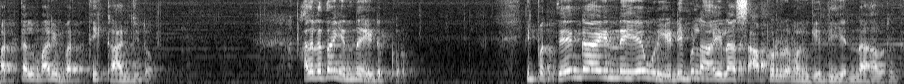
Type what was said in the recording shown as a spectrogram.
வத்தல் மாதிரி வத்தி காஞ்சிடும். அதில் தான் எண்ணெய் எடுக்கிறோம். இப்போ தேங்காய் எண்ணெயே ஒரு எடிபிள் ஆயிலாக சாப்பிட்றவங்க இது என்ன ஆகுறது?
